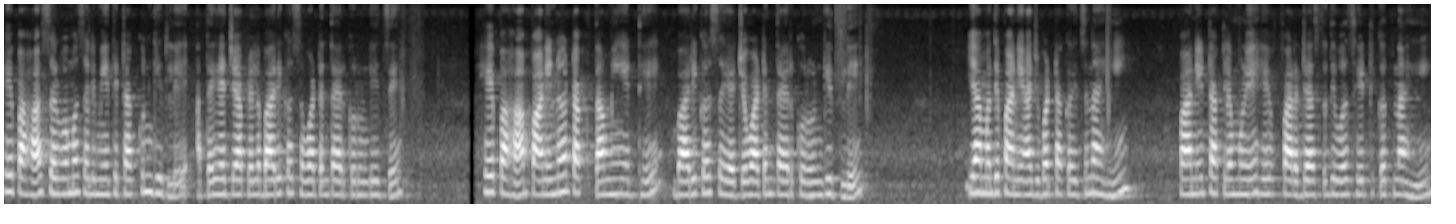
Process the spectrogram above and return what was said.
हे पहा सर्व मसाले मी येथे टाकून घेतले. आता याचे आपल्याला बारीक असं वाटण तयार करून घ्यायचे. हे पहा पाणी न टाकता मी येथे बारीक असं याचे वाटण तयार करून घेतले. यामध्ये पाणी अजिबात टाकायचं नाही. पाणी टाकल्यामुळे हे फार जास्त दिवस हे टिकत नाही.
